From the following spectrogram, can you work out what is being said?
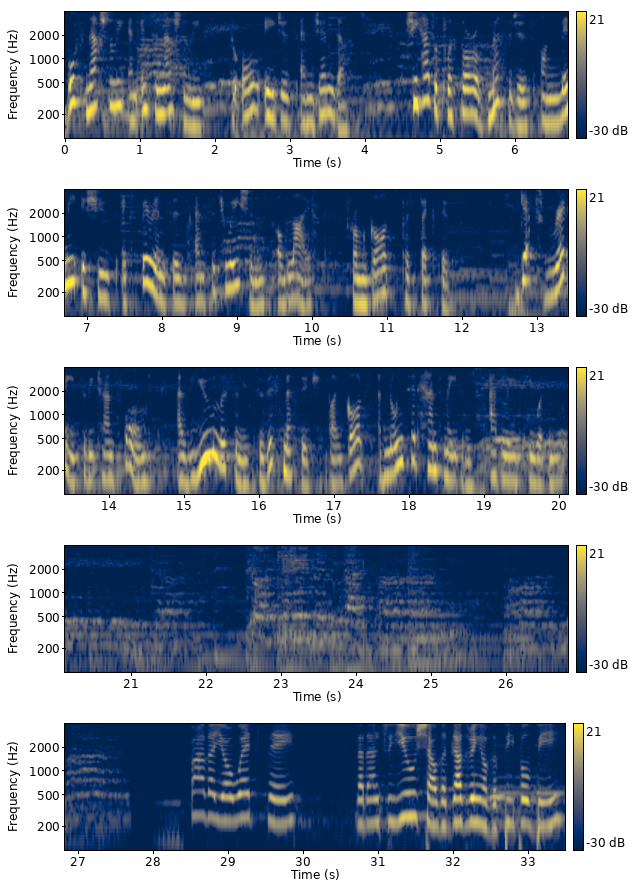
both nationally and internationally, to all ages and gender. She has a plethora of messages on many issues, experiences, and situations of life from God's perspective. Get ready to be transformed as you listen to this message by God's anointed handmaiden, Adelaide Heward Mills. Father, your word says that unto you shall the gathering of the people be.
